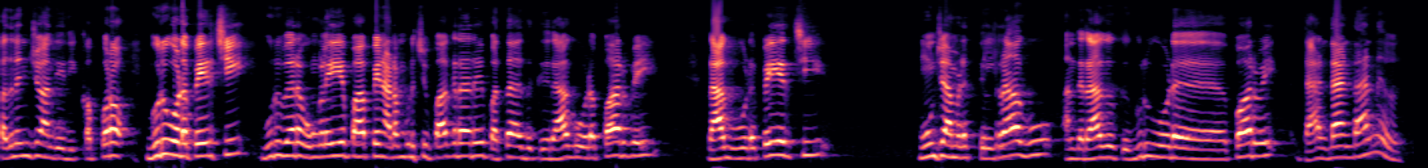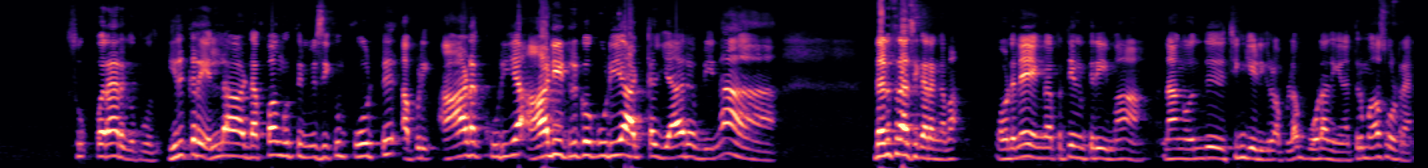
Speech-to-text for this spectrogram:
பதினஞ்சாம் தேதிக்கு அப்புறம் குருவோட பயிற்சி. குரு வேற உங்களையே பார்ப்பேன் அடம்பிடிச்சு பார்க்குறாரு. பத்தாவதுக்கு ராகுவோட பார்வை ராகுவோட பயிற்சி. மூன்றாம் இடத்தில் ராகு அந்த ராகுக்கு குருவோட பார்வை. டான் டான் டான்னு சூப்பராக இருக்க போகுது. இருக்கிற எல்லா டப்பாங்குத்து மியூசிக்கும் போட்டு அப்படி ஆடக்கூடிய ஆடிட்டு இருக்கக்கூடிய ஆட்கள் யார் அப்படின்னா தனுசு ராசிக்காரங்க தான். உடனே எங்களை பற்றி எனக்கு தெரியுமா? நாங்கள் வந்து சிங்கி அடிக்கிறோம். அப்படிலாம் போடாதீங்க. நான் திரும்ப தான் சொல்கிறேன்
